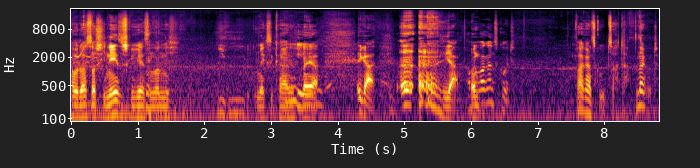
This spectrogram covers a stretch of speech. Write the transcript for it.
Aber du hast doch Chinesisch gegessen und nicht Mexikanisch. Naja, egal. ja, und ganz gut. war ganz gut, sagt er. Na gut.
